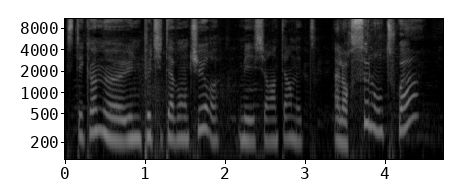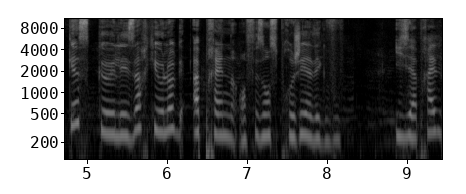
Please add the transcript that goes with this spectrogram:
c'était comme euh, une petite aventure, mais sur internet. Alors selon toi, qu'est-ce que les archéologues apprennent en faisant ce projet avec vous Ils apprennent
